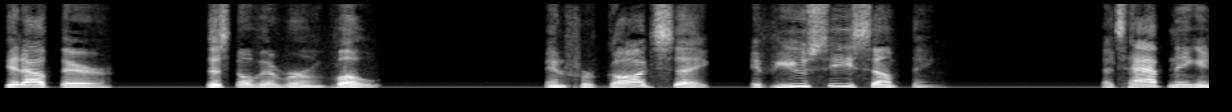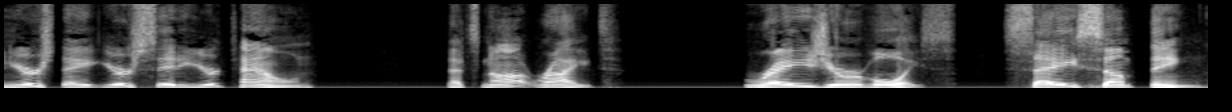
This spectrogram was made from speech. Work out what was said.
Get out there this November and vote. And for God's sake, if you see something that's happening in your state, your city, your town that's not right, raise your voice. Say something.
